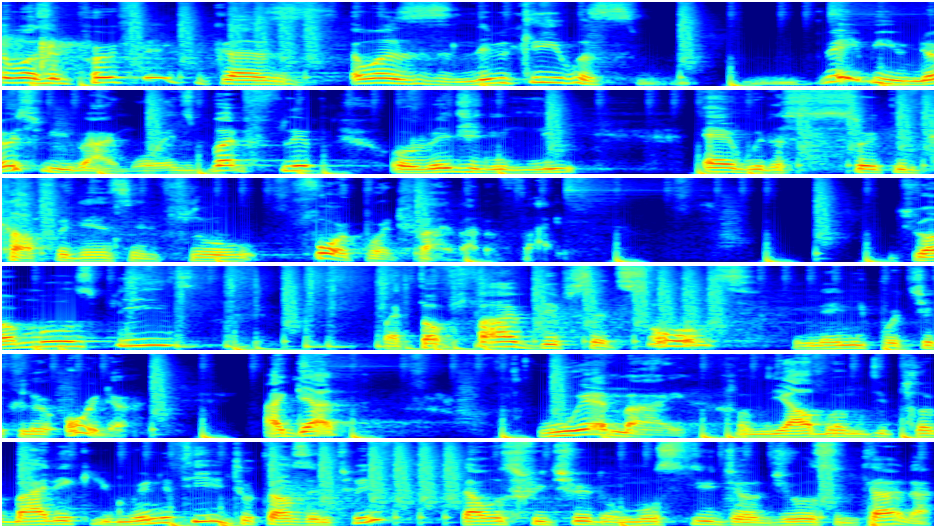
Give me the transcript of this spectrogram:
it wasn't perfect, because it was lyrically, it was maybe nursery rhyme words, but flipped originally and with a certain confidence and flow, 4.5 out of 5. Drum rolls, please my top five Dipset songs in any particular order. I got Who Am I from the album Diplomatic Immunity in 2003. That was featured on mostly Juelz Santana.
